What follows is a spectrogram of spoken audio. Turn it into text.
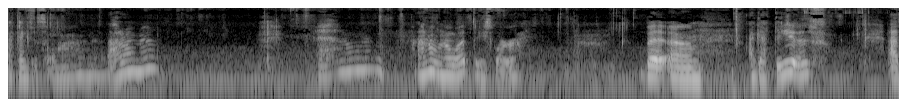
I think it's a lion. I don't know. I don't know. I don't know what these were. But um, I got this. I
